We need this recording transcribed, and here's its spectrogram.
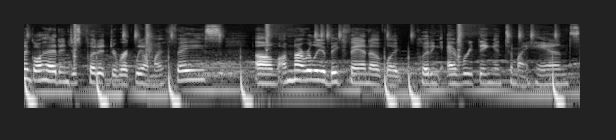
to go ahead and just put it directly on my face. Um, I'm not really a big fan of like putting everything into my hands.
